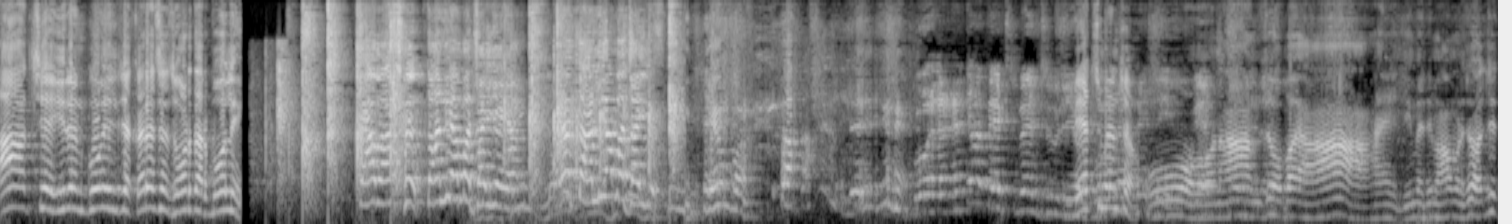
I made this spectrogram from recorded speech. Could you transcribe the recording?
આ છે હિરન ગોહિલ જે કરે છે જોરદાર બોલિંગ ક્યાં વાત છે? તાલિયા બચાઈએ છે ઓહો આમ જો ભાઈ હા હા ધીમે ધીમે આવડે જો હજી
